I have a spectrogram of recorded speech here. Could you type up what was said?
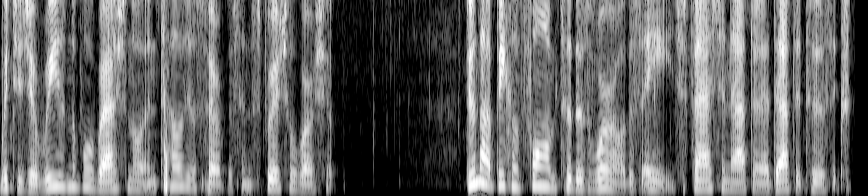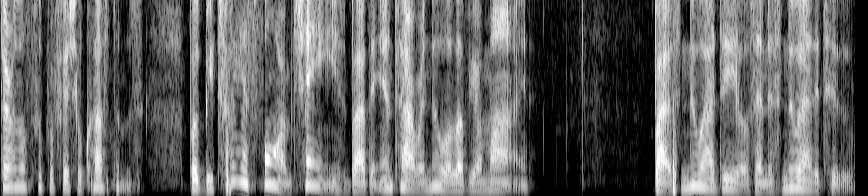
which is your reasonable, rational, intelligent service and spiritual worship. Do not be conformed to this world, this age, fashioned after and adapted to its external superficial customs, but be transformed, changed by the entire renewal of your mind, by its new ideals and its new attitude,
